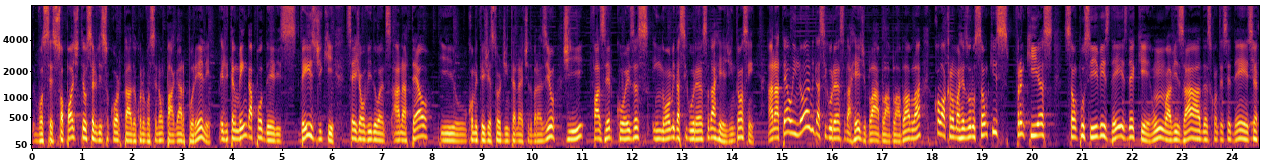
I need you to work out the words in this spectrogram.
Você só pode ter o serviço cortado quando você não pagar por ele. Ele também dá poderes, desde que seja ouvido antes a Anatel e o Comitê Gestor de Internet do Brasil, de fazer coisas em nome da segurança da rede. Então, assim, a Anatel, em nome da segurança da rede, blá, blá, blá, blá, blá, coloca numa resolução que franquias são possíveis desde que, um, avisadas com antecedência,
